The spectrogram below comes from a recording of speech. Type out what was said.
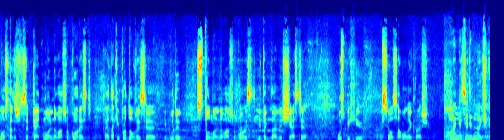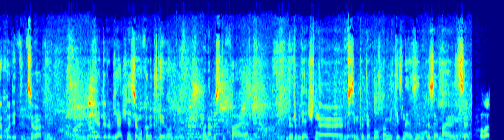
Можна сказати, що це 5-0 на вашу користь. Хай так і продовжиться, і буде 100-0 на вашу користь і так далі. Щастя, успіхів і всього самого найкращого. У мене сюди внучка ходить танцювати. Я дуже вдячна цьому колективу. Вона виступає. Дуже вдячна всім педагогам, які з нею займ- займаються. Палац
